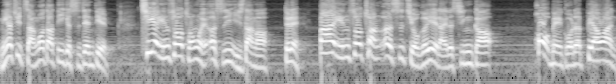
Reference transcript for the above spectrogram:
你要去掌握到第一个时间点。七月营收重回二十亿以上哦，对不对？八月营收创二十九个月来的新高，后美国的标案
